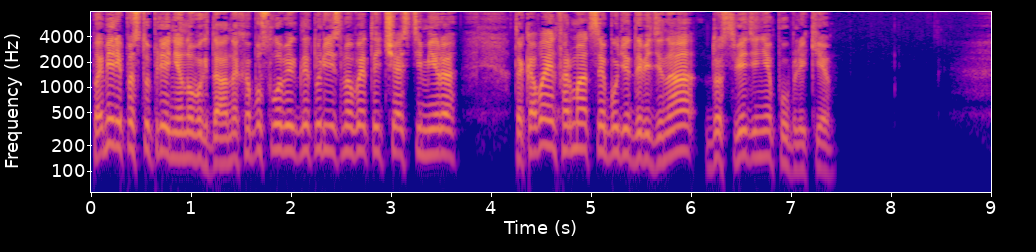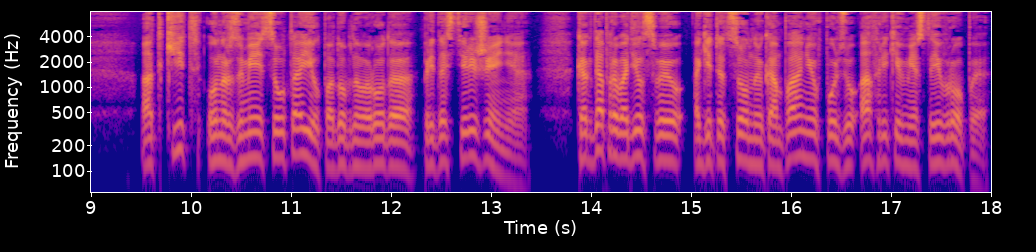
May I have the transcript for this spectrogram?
по мере поступления новых данных об условиях для туризма в этой части мира, такова информация будет доведена до сведения публики. От Кит он, разумеется, утаил подобного рода предостережения, когда проводил свою агитационную кампанию в пользу Африки вместо Европы,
